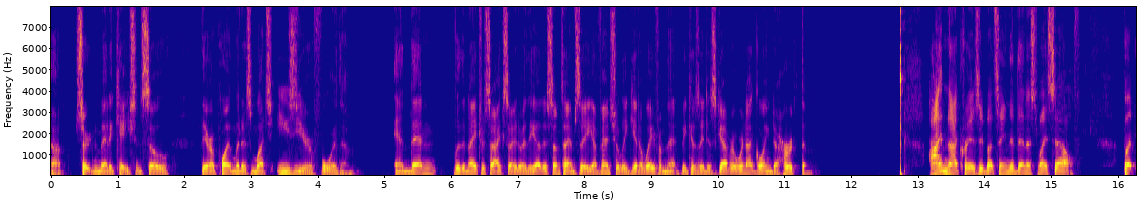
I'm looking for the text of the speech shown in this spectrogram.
uh, certain medications so their appointment is much easier for them. And then with the nitrous oxide or the other, sometimes they eventually get away from that because they discover we're not going to hurt them. I'm not crazy about seeing the dentist myself. But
